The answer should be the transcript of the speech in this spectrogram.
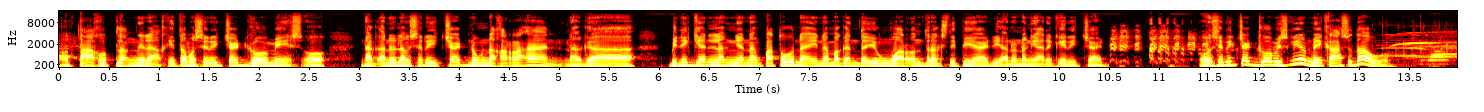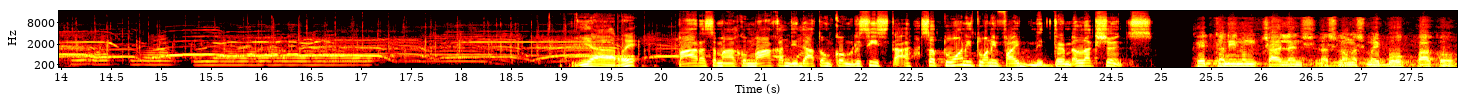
O, takot lang nila. Kita mo si Richard Gomez. O, nag-ano lang si Richard nung nakaraan. Nag, ah, binigyan lang niya ng patunay na maganda yung war on drugs ni PRD. Ano nangyari kay Richard? O, si Richard Gomez ngayon, may kaso daw. Yari. para sa mga kumakandidatong kongresista sa 2025 midterm elections. Kahit kaninong challenge, as long as may buhok pa ako,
